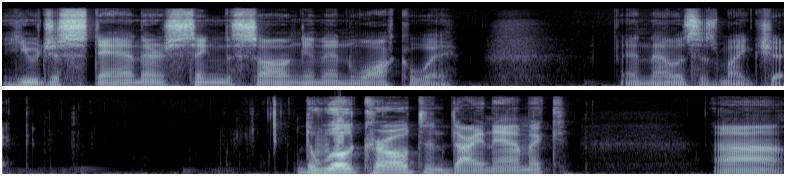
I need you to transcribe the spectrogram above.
He would just stand there, sing the song, and then walk away. And that was his mic check. The Will Carlton dynamic uh,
